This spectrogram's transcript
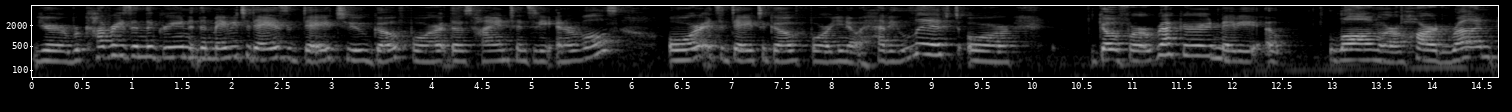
your recovery's in the green, then maybe today is a day to go for those high intensity intervals or it's a day to go for, you know, a heavy lift or go for a record, maybe a long or a hard run,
